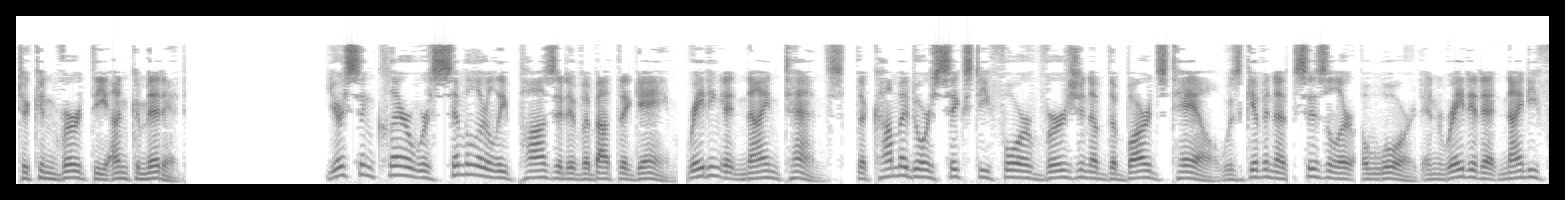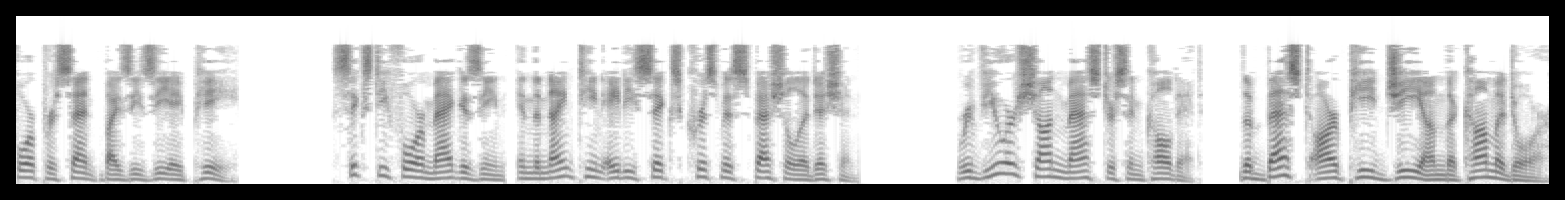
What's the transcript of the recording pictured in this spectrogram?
to convert the uncommitted." Your Sinclair were similarly positive about the game, rating it 9 tenths. The Commodore 64 version of The Bard's Tale was given a Sizzler award and rated at 94% by ZZAP. 64 magazine, in the 1986 Christmas Special edition. Reviewer Sean Masterson called it, the best RPG on the Commodore.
